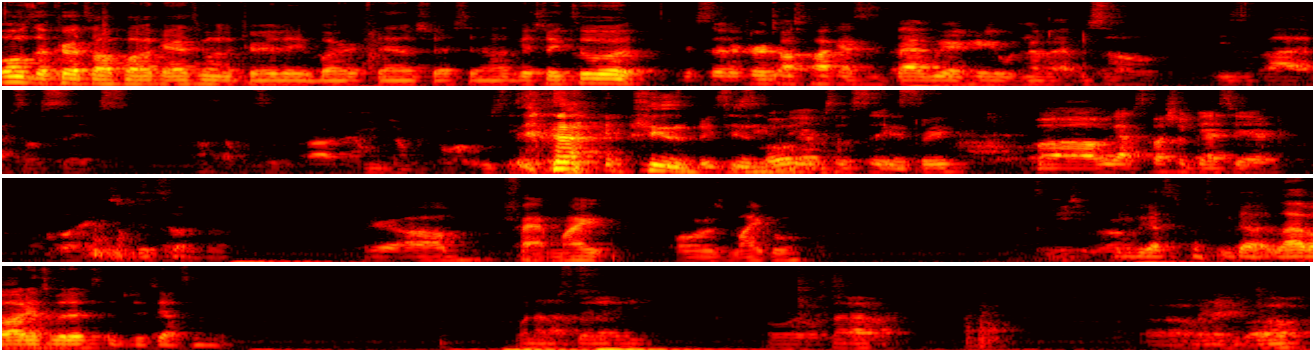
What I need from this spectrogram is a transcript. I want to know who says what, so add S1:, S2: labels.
S1: Welcome to the Curl Talk Podcast. We on the Curl Day Bar. Stand up, stretch it out. Let's get straight to it.
S2: Yes, sir. The Kurt Toss podcast is back. We are here with another episode, season five, episode six. I'm talking season five. Now. I'm jumping forward. We season three,
S1: season three,
S2: season
S1: season four,
S2: three, episode
S1: season
S2: six.
S1: three.
S2: But uh, we got a special guest here. Go ahead, introduce yourself, bro.
S3: Yeah, um, Fat Mike, or is Michael.
S2: Nice to meet you, bro.
S1: We got some special, we got a live audience with us. Introduce yourselves. When I'm studying or Trevor. Uh, my name is Bo.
